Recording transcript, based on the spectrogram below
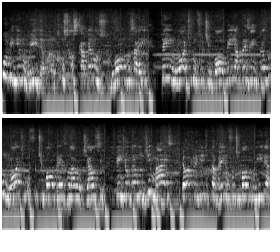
o menino William, mano, com seus cabelos longos aí, tem um ótimo futebol, vem apresentando um ótimo futebol mesmo lá no Chelsea, vem jogando demais. Eu acredito também no futebol do William,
